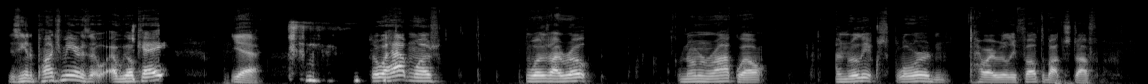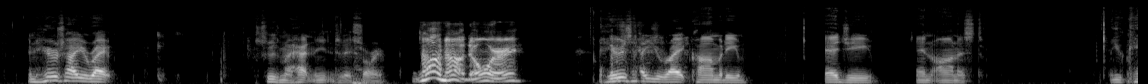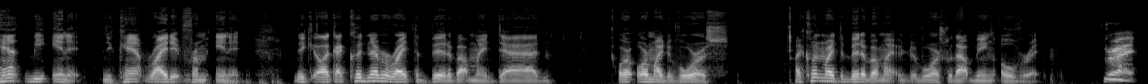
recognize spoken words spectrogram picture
Is he going to punch me, or is it, are we okay? Yeah. so what happened was, was I wrote Norman Rockwell and really explored how I really felt about stuff. And here's how you write. Excuse me, I hadn't eaten today. Sorry. No, no, don't worry. Here's how you write comedy, edgy and honest. You can't be in it. You can't write it from in it. Like like, I could never write the bit about my dad or or my divorce. I couldn't write the bit about my divorce without being over it. Right.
